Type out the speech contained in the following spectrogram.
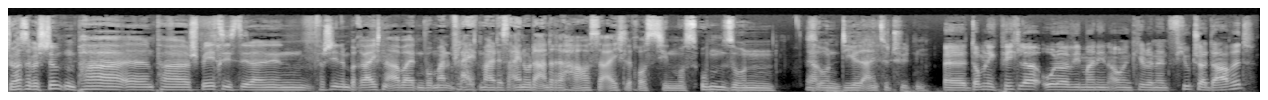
Du hast ja bestimmt ein paar, äh, ein paar Spezies, die da in den verschiedenen Bereichen arbeiten, wo man vielleicht mal das ein oder andere Haar aus der Eichel rausziehen muss, um so einen Ja. so einen Deal einzutüten. äh, Dominik Pichler oder wie man ihn auch in Kebel nennt, Future David.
